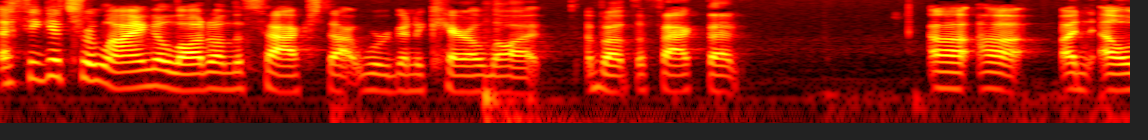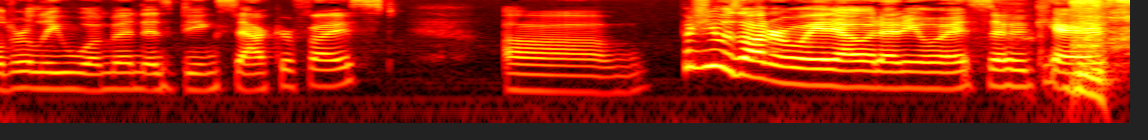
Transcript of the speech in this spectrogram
I think it's relying a lot on the fact that we're going to care a lot about the fact that uh, uh, an elderly woman is being sacrificed. Um, but she was on her way out anyway, so who cares?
